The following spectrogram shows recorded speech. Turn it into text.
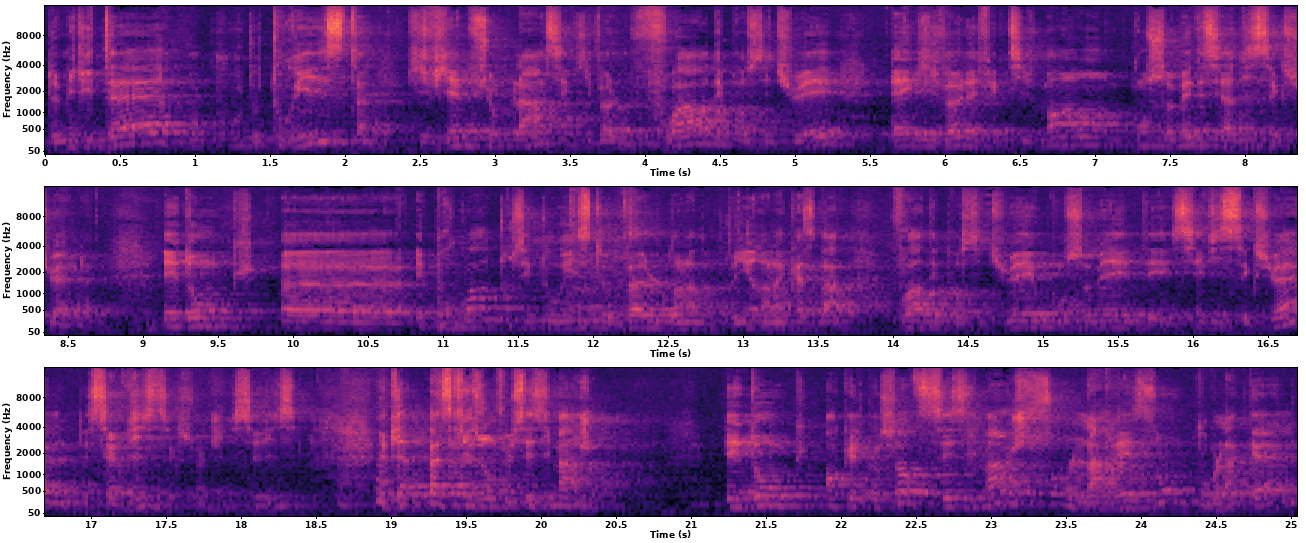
de militaires, beaucoup de touristes qui viennent sur place et qui veulent voir des prostituées et qui veulent effectivement consommer des services sexuels. Et donc, euh, et pourquoi tous ces touristes veulent venir dans la Casbah voir des prostituées ou consommer des services sexuels, des services sexuels, j'ai dit services Eh bien, parce qu'ils ont vu ces images. Et donc, en quelque sorte, ces images sont la raison pour laquelle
